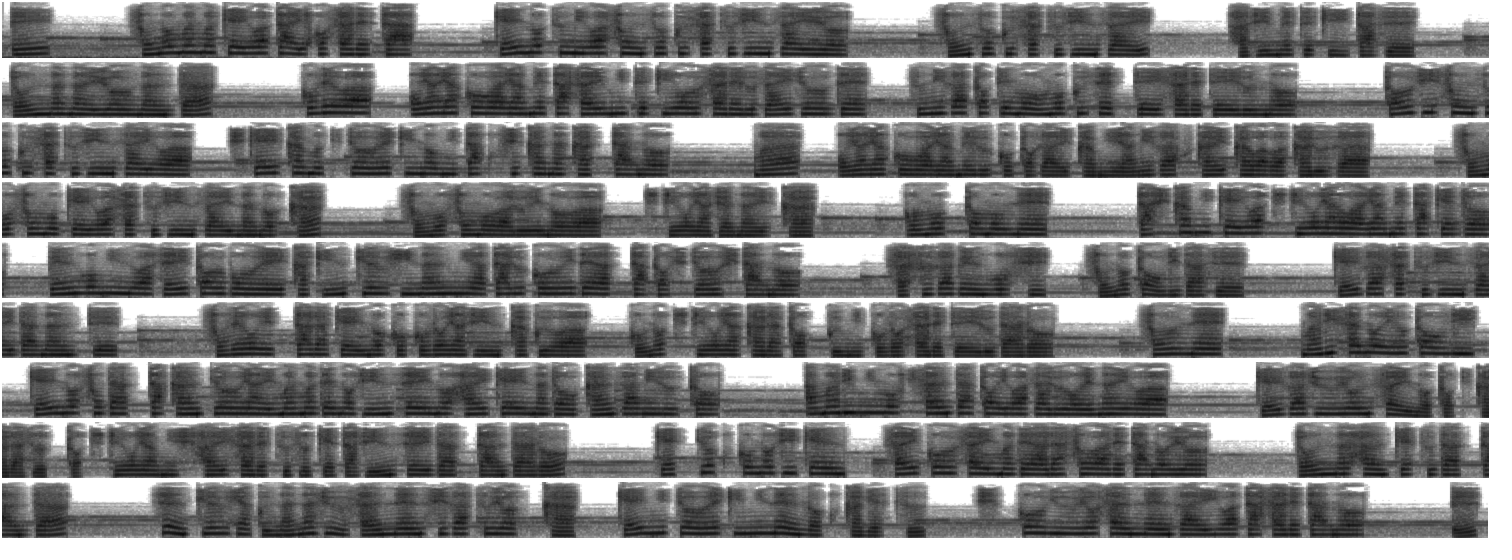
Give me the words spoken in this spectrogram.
ええ、そのまま K は逮捕された。K の罪は存続殺人罪よ。存続殺人罪？初めて聞いたぜ。どんな内容なんだ？これは、親や子は辞めた際に適用される罪状で、罪がとても重く設定されているの。当時存続殺人罪は、死刑か無期懲役の二択しかなかったの。まあ、親や子は辞めることがいかに闇が深いかはわかるが、そもそも刑は殺人罪なのか？そもそも悪いのは、父親じゃないか？ごもっともね。確かに K は父親を殺めたけど、弁護人は正当防衛か緊急避難に当たる行為であったと主張したの。さすが弁護士、その通りだぜ。K が殺人罪だなんて。それを言ったら K の心や人格は、この父親からとっくに殺されているだろ。そうね。マリサの言う通り、K の育った環境や今までの人生の背景などを鑑みると、あまりにも悲惨だと言わざるを得ないわ。K が14歳の時からずっと父親に支配され続けた人生だったんだろ結局この事件、最高裁まで争われたのよ。どんな判決だったんだ？1973年4月4日、K に懲役2年6ヶ月、執行猶予3年が言い渡されたの。え？っ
